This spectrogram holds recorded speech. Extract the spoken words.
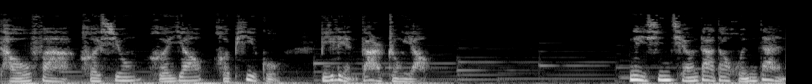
头发和胸和腰和屁股比脸蛋儿重要，内心强大到混蛋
